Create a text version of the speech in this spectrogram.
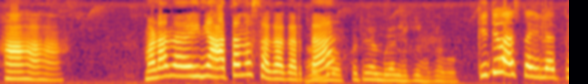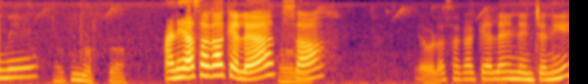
हा हा हा. म्हणा ना हिने हातानच सगळा करता किती वाजता इल्यात तुम्ही? तीन वाजता आणि ह्या सगळा केल्यात हो. सा? एवढा सगळा केलाय त्यांच्यानी.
